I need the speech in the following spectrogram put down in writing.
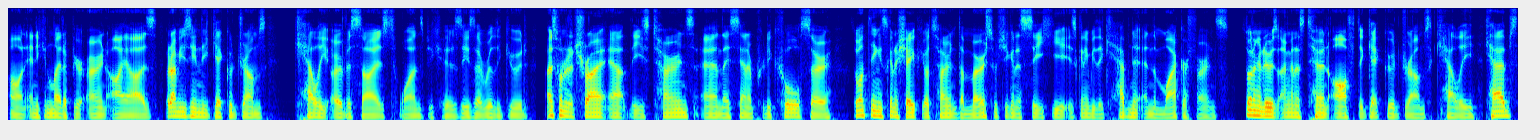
on, and you can light up your own IRs. But I'm using the Get Good Drums Kali oversized ones because these are really good. I just wanted to try out these tones and they sounded pretty cool. So the one thing that's going to shape your tone the most, which you're going to see here is going to be the cabinet and the microphones. So what I'm going to do is I'm going to turn off the Get Good Drums Kali cabs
